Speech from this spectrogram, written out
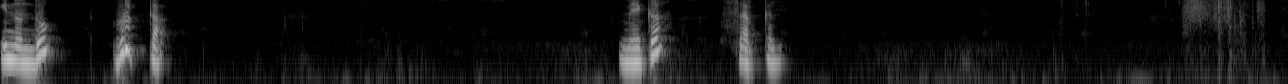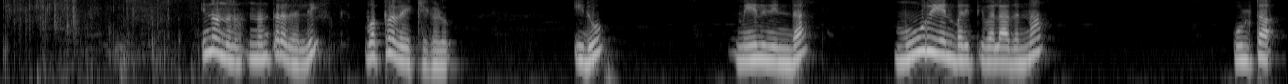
ಇನ್ನೊಂದು ವೃತ್ತ. Make circle. ಇನ್ನೊಂದು ನಂತರದಲ್ಲಿ ವಕ್ರರೇಖೆಗಳು. ಇದು ಮೇಲಿನಿಂದ ಮೂರು ಏನು ಬರಿತೀವಲ್ಲ ಅದನ್ನು? ಉಲ್ಟಾ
